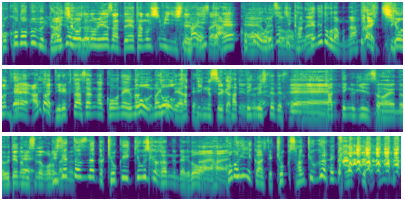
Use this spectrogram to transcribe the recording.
ここの部分大丈夫？後ほどの皆さんってね楽しみにしてくださいね。ここ俺たち関係ねえとこだもんな。一応ね。あとはディレクターさんがこうねうまいことやって。カッティングするかカッティングしてですね。カッティング技術で。腕の見せ所リセッターズなんか曲1曲しかかかんねえんだけどこの日に関して曲3曲ぐらいかかって。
